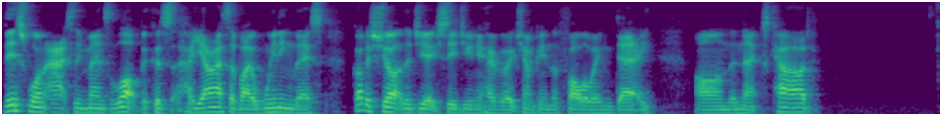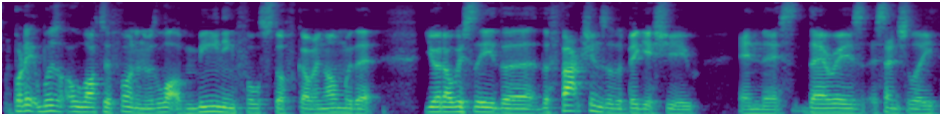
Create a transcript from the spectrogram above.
This one actually meant a lot because Hayata, by winning this, got a shot at the GHC Junior Heavyweight Champion the following day on the next card but it was a lot of fun and there was a lot of meaningful stuff going on with it. You had obviously the the factions are the big issue in this. There is essentially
